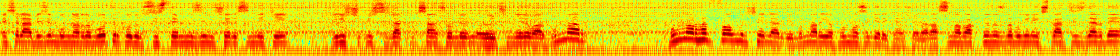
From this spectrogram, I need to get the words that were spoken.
Mesela bizim bunlarda water cooler sistemimizin içerisindeki giriş çıkış sıcaklık sensörlerinin ölçümleri var. Bunlar Bunlar hafif alınır şeyler değil. Bunlar yapılması gereken şeyler. Aslında baktığınızda bugün ekspertizlerde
